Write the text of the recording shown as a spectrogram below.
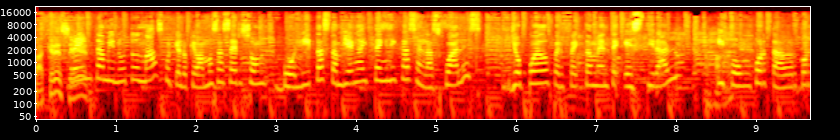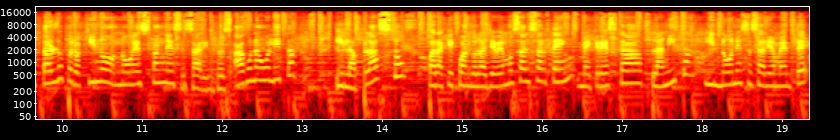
va a crecer. 30 minutos más porque lo que vamos a hacer son bolitas. También hay técnicas en las cuales yo puedo perfectamente estirarlo y con un cortador cortarlo, pero aquí no, no es tan necesario. Entonces hago una bolita y la aplasto para que cuando la llevemos al sartén me crezca planita y no necesariamente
